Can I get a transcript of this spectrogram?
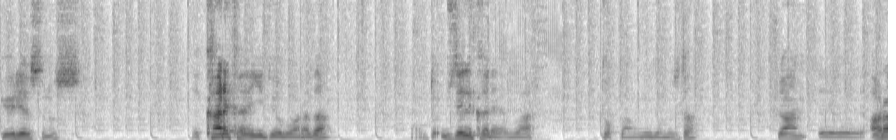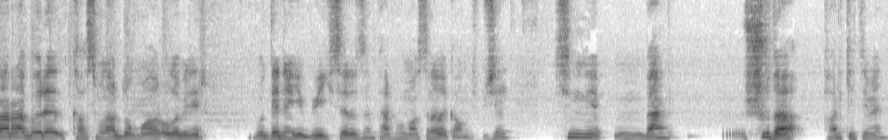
Görüyorsunuz. E, kare kare gidiyor bu arada. Yani 150 kare var toplam videomuzda. Şu an e, ara ara böyle kasmalar donmalar olabilir. Bu dediğim gibi bilgisayarınızın performansına da kalmış bir şey. Şimdi m, ben e, şurada hareketimin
